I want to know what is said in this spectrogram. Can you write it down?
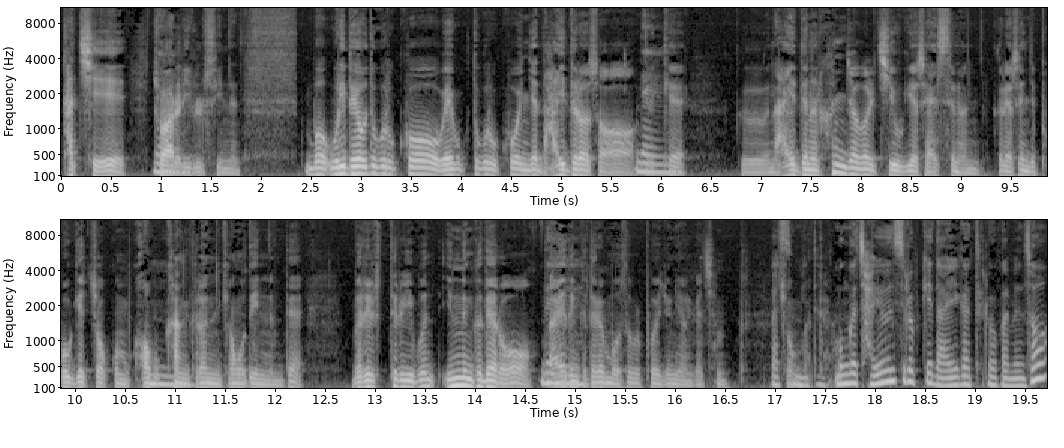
같이 조화를 네. 이룰 수 있는 뭐 우리 배우도 그렇고 외국도 그렇고 이제 나이 들어서 네. 이렇게 그 나이 드는 흔적을 지우기 위해서 애쓰는 그래서 이제 보기에 조금 거북한 음. 그런 경우도 있는데 메릴 스트립은 있는 그대로 네. 나이 든 그대로의 모습을 보여주는 연기가 참 좋은 것 맞습니다. 같아요. 뭔가 자연스럽게 나이가 들어가면서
